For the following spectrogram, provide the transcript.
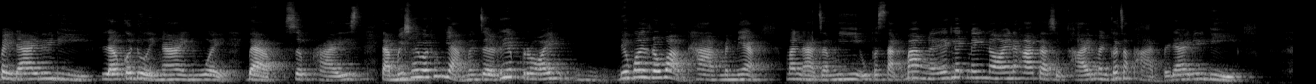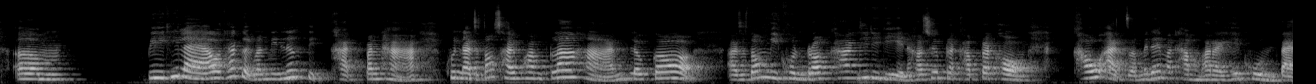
ไปได้ด้วยดี แล้วก็โดยง่ายด้วยแบบเซอร์ไพรส์แต่ไม่ใช่ว่าทุกอย่างมันจะเรียบร้อยเรียกว่าระหว่างทางมันเนี่ยมันอาจจะมีอุปสรรคบ้างเล็กๆน้อยๆนะคะ แต่สุดท้ายมันก็จะผ่านไปได้ด้วยดีปีที่แล้วถ้าเกิดมันมีเรื่องติดขัดปัญหา คุณอาจจะต้องใช้ความกล้าหาญแล้วก็อาจจะต้องมีคนรอบข้างที่ดีๆนะคะ ช่วยประคับประคอง เขาอาจจะไม่ได้มาทำอะไรให้คุณ แต่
